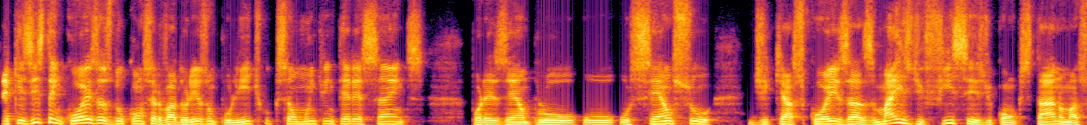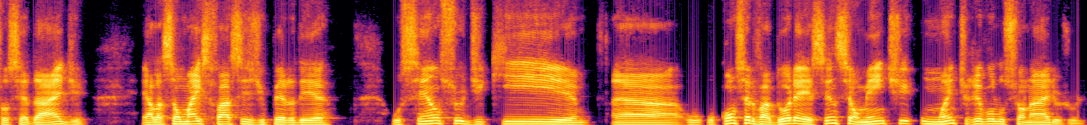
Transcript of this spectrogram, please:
É, é que existem coisas do conservadorismo político que são muito interessantes. Por exemplo, o, o senso de que as coisas mais difíceis de conquistar numa sociedade, elas são mais fáceis de perder. O senso de que uh, o, o, conservador é essencialmente um antirrevolucionário, Júlio.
